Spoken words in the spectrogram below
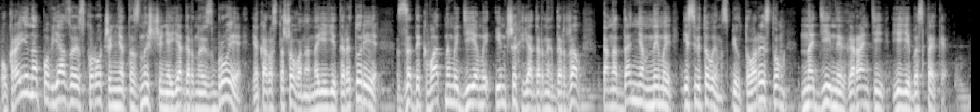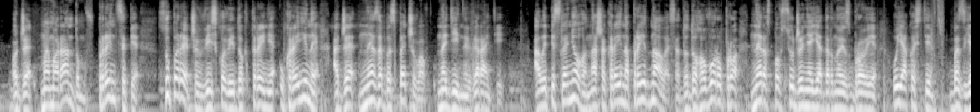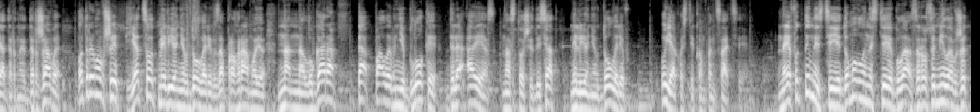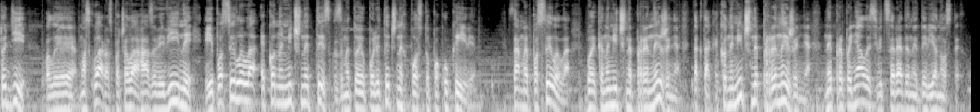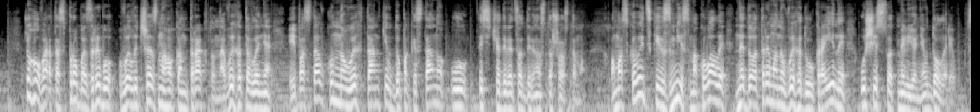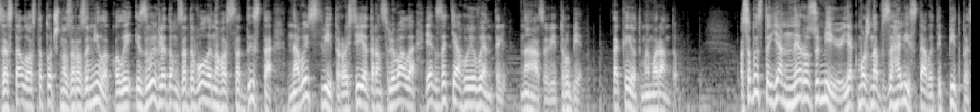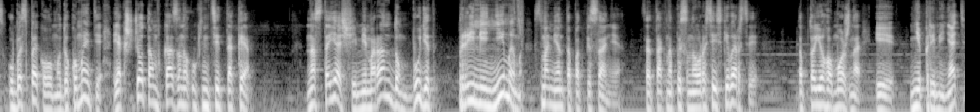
Україна пов'язує скорочення та знищення ядерної зброї, яка розташована на її території, з адекватними діями інших ядерних держав та наданням ними і світовим співтовариством надійних гарантій її безпеки. Отже, меморандум, в принципі, суперечив військовій доктрині України, адже не забезпечував надійних гарантій. Але після нього наша країна приєдналася до договору про нерозповсюдження ядерної зброї у якості без'ядерної держави, отримавши 500 мільйонів доларів за програмою Нанна Лугара та паливні блоки для АЕС на 160 мільйонів доларів у якості компенсації. Неефективність цієї домовленості була зрозуміла вже тоді, коли Москва розпочала газові війни і посилила економічний тиск з метою політичних поступок у Києві. Саме посилила, бо економічне приниження, так так, економічне приниження не припинялось від середини 90-х. Чого варта спроба зриву величезного контракту на виготовлення і поставку нових танків до Пакистану у 1996-му. У московицьких змі смакували недоотриману вигоду України у 600 мільйонів доларів. Все стало остаточно зрозуміло, коли із виглядом задоволеного садиста на весь світ Росія транслювала, як затягує вентиль на газовій трубі. Такий от меморандум. Особисто я не розумію, як можна взагалі ставити підпис у безпековому документі, якщо там вказано у кінці таке. Настоящий меморандум будет примінимим з моменту підписання. Це так написано у російській версії. Тобто його можна і не приміняти.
